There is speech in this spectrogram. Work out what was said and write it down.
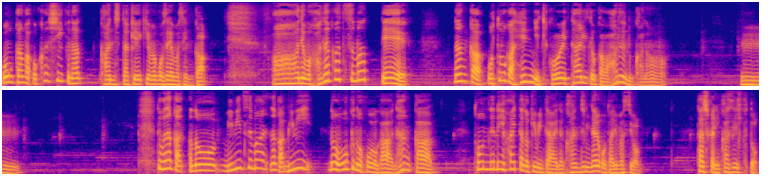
音感がおかしくな感じた経験はございませんか？あー、でも鼻が詰まって、なんか音が変に聞こえたりとかはあるのかな？うん。でもなんか、あの、耳詰ま、なんか耳の奥の方が、なんか、トンネルに入った時みたいな感じになることありますよ。確かに風邪ひくと。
